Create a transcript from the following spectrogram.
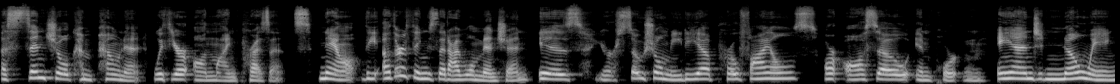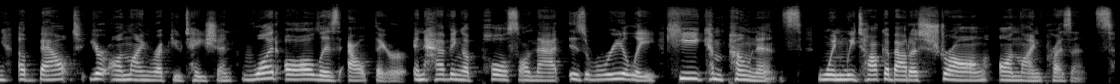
essential component with your online presence. Now, the other things that I will mention is your social media profiles are also important and knowing about your online reputation, what all is out there and having a pulse on that is really key component components when we talk about a strong online presence.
